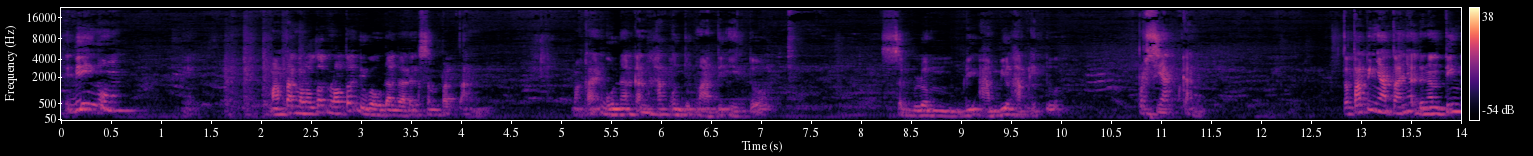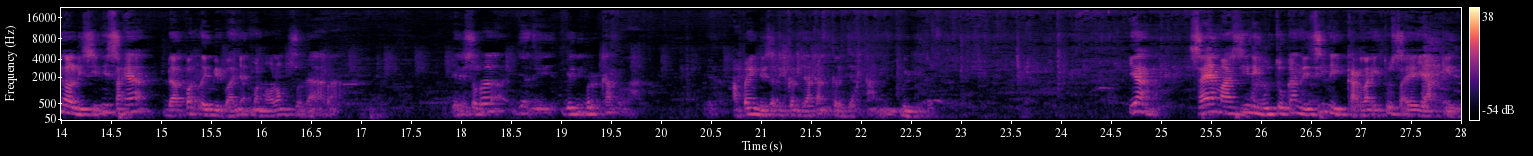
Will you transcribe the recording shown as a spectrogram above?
ya bingung. Mata melotot-melotot juga udah nggak ada kesempatan. Makanya gunakan hak untuk mati itu sebelum diambil hak itu persiapkan. Tetapi nyatanya dengan tinggal di sini saya dapat lebih banyak menolong saudara. Jadi saudara jadi jadi berkat lah. Ya, apa yang bisa dikerjakan kerjakan begitu. Ya, saya masih dibutuhkan di sini karena itu saya yakin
